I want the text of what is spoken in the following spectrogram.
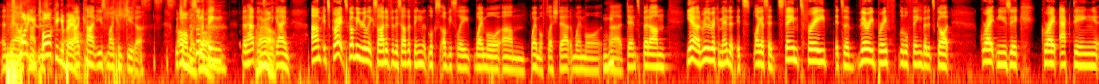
and now I What are you can't use- talking about? I can't use my computer, which Oh is the my sort of God. thing that happens in Wow. the game. Um, it's great. It's got me really excited for this other thing that looks obviously way more, um, way more fleshed out and way more Mm-hmm. uh, dense. But um, yeah, I'd really recommend it. It's like I said, Steam. It's free. It's a very brief little thing, but it's got great music, great acting.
